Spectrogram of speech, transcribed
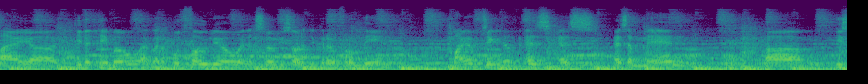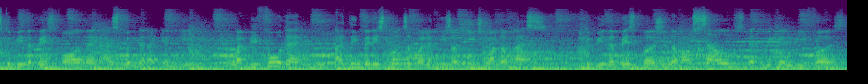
I uh, did a demo. I got a portfolio, and it slowly started to grow from there my objective as, as, as a man um, is to be the best father and husband that I can be. But before that, I think the responsibilities of each one of us to be the best version of ourselves that we can be first.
